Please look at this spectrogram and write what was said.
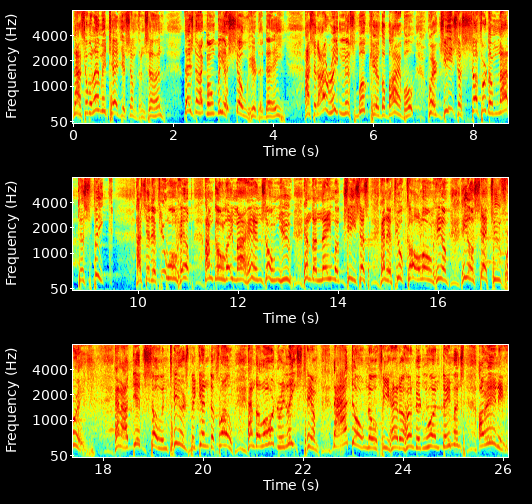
Now I said, well, let me tell you something, son. There's not going to be a show here today. I said, I read in this book here, the Bible, where Jesus suffered them not to speak. I said, if you want help, I'm going to lay my hands on you in the name of Jesus. And if you'll call on him, he'll set you free. And I did so, and tears began to flow, and the Lord released him. Now, I don't know if he had 101 demons or any,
